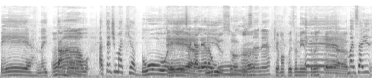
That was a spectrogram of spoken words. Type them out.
perna e Aham. tal. Até de maquiadora, às É, vezes a galera isso, usa, aham. né? Que é uma coisa meio. É, É, mas aí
